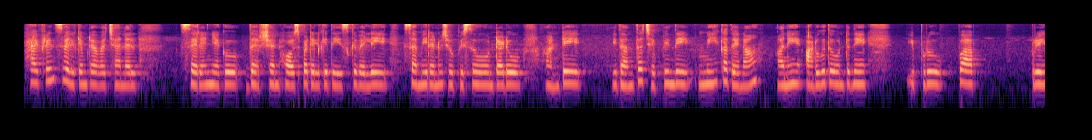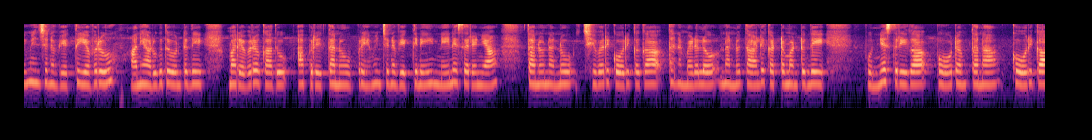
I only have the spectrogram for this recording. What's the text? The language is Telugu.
Hi friends welcome to our channel శరణ్యకు Darshan హాస్పిటల్కి తీసుకువెళ్ళి సమీరను చూపిస్తూ ఉంటాడు. అంటే ఇదంతా చెప్పింది మీ కథేనా? అని అడుగుతూ ఉంటుంది. ఇప్పుడు పా ప్రేమించిన వ్యక్తి ఎవరు? అని అడుగుతూ ఉంటుంది. మరెవరో కాదు ఆ ప్రే తను ప్రేమించిన వ్యక్తిని నేనే శరణ్య. తను నన్ను చివరి కోరికగా తన మెడలో నన్ను తాళి కట్టమంటుంది. పుణ్యస్త్రీగా పోవటం తన కోరిక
